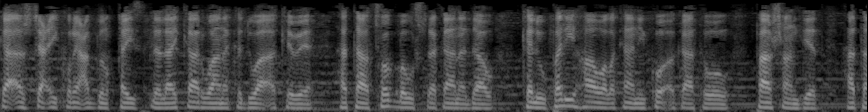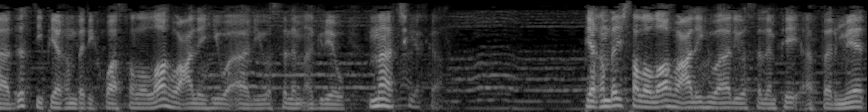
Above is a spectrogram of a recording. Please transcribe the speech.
کە ئەشجعی کوڕی عەبدولقەیس لە لای کاروانەکە دوا ئەکەوێ هەتا چۆک بە وشترەکانەدا و کەلوپەلی هاوەڵەکانی کۆ ئەکاتەوە و پاشان دێت هەتا دەستی پێغمبەری خوا صلی الله علیه و آله وسلم ئەگرێ و ماچیەکە پێغەمبەری صلی الله علیه و آله وسلم پێی ئەفەرمێت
